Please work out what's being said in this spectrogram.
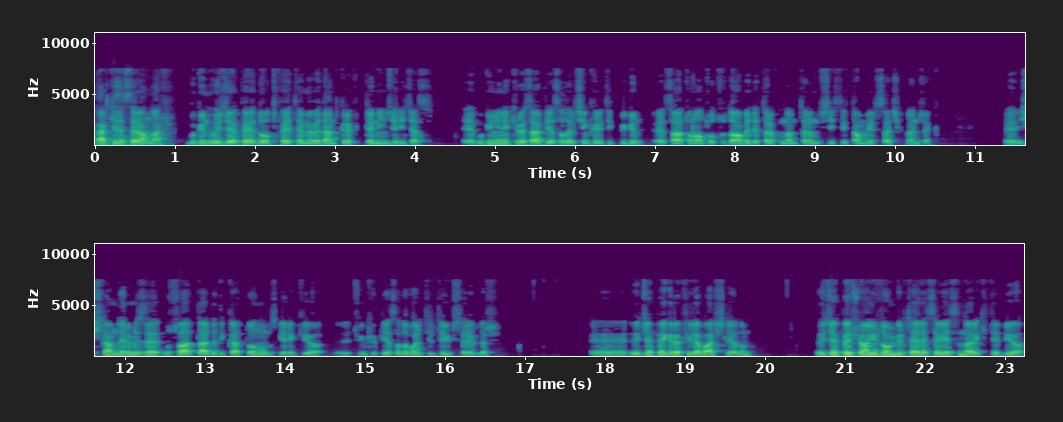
Herkese selamlar. Bugün ICP, DOT, FTM ve DENT grafiklerini inceleyeceğiz. E, Bugün yine küresel piyasalar için kritik bir gün. E, Saat 16.30'da ABD tarafından tarım dışı istihdam verisi açıklanacak. E, İşlemlerimize bu saatlerde dikkatli olmamız gerekiyor. Çünkü piyasada volatilite yükselebilir. ICP grafiğiyle başlayalım. ICP şu an 111 TL seviyesinde hareket ediyor.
